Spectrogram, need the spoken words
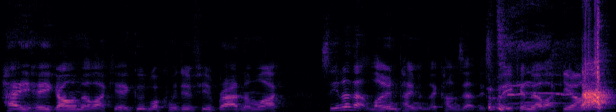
Hey, how you going? They're like, Yeah, good, what can we do for you, Brad? And I'm like, So you know that loan payment that comes out this week? And they're like, Yeah. I'm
